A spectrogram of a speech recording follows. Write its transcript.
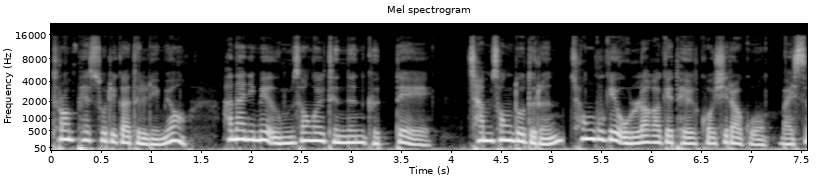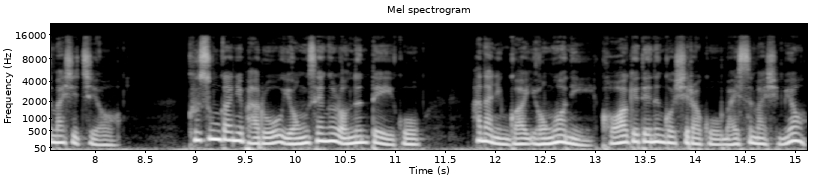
트럼펫 소리가 들리며 하나님의 음성을 듣는 그때에 참 성도들은 천국에 올라가게 될 것이라고 말씀하시지요. 그 순간이 바로 영생을 얻는 때이고 하나님과 영원히 거하게 되는 것이라고 말씀하시며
